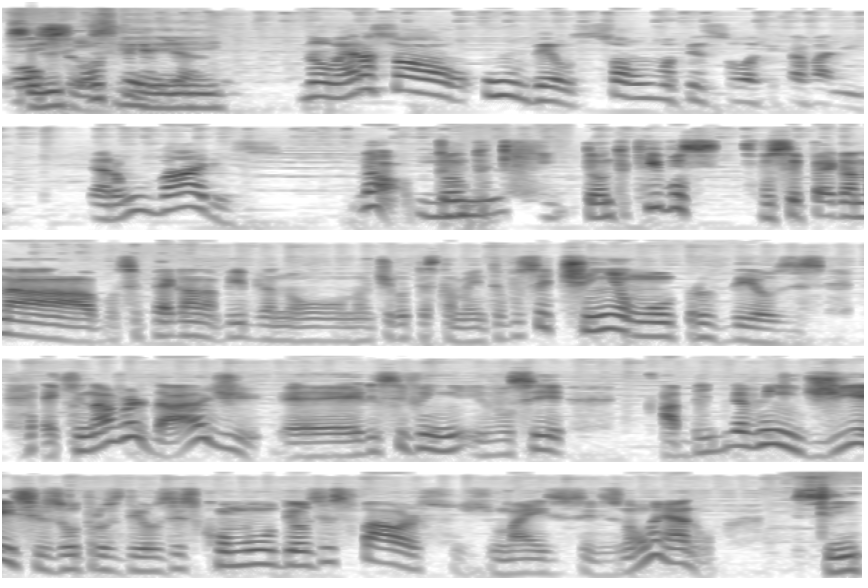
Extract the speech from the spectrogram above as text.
Ou, sim, ou sim. seja, não era só um Deus, só uma pessoa que estava ali. Eram vários. Não, E- tanto que, tanto que você, você pega na. Você pega na Bíblia no, no Antigo Testamento, você tinha um outros deuses. É que na verdade, é, ele se ven- você. A Bíblia vendia esses outros deuses como deuses falsos, mas eles não eram. Sim.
